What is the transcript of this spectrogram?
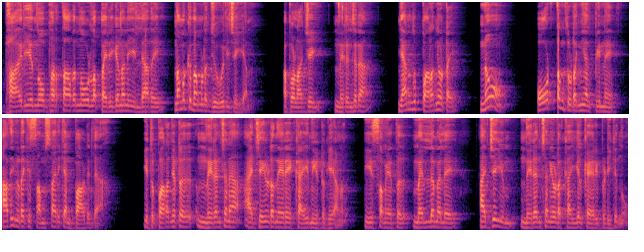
ഭാര്യയെന്നോ ഭർത്താവെന്നോ ഉള്ള പരിഗണനയില്ലാതെ നമുക്ക് നമ്മുടെ ജോലി ചെയ്യാം. അപ്പോൾ അജയ് നിരഞ്ജന ഞാനൊന്ന് പറഞ്ഞോട്ടെ? നോ! ഓട്ടം തുടങ്ങിയാൽ പിന്നെ അതിനിടയ്ക്ക് സംസാരിക്കാൻ പാടില്ല. ഇത് പറഞ്ഞിട്ട് നിരഞ്ജന അജയുടെ നേരെ കൈ നീട്ടുകയാണ്. ഈ സമയത്ത് മെല്ലെ മെല്ലെ അജയും നിരഞ്ജനയുടെ കയ്യിൽ കയറി പിടിക്കുന്നു.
